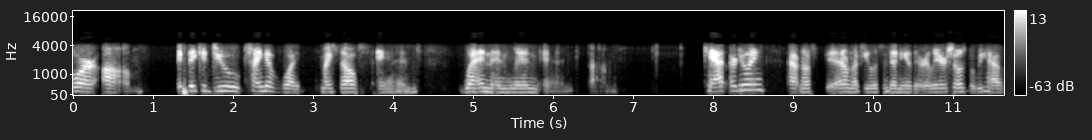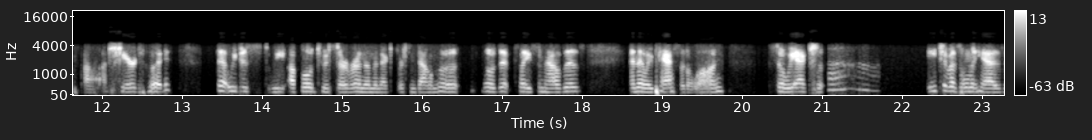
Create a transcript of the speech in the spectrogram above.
Or um, if they could do kind of what myself and Wen and Lynn and um, Kat are doing. I don't know if I don't know if you listened to any of the earlier shows, but we have uh, a shared hood that we just we upload to a server and then the next person downloads it, plays some houses, and then we pass it along. So we actually Oh. each of us only has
